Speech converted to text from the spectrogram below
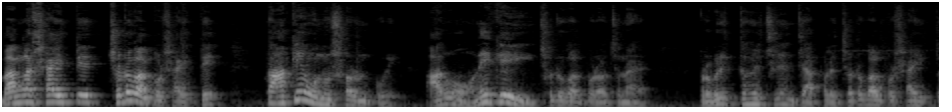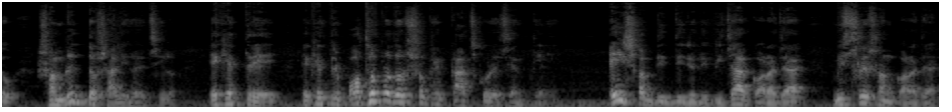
বাংলা সাহিত্যে, ছোট গল্প সাহিত্যে তাকে অনুসরণ করে আরও অনেকেই ছোট গল্প রচনায় প্রবৃত্ত হয়েছিলেন, যার ফলে ছোট গল্প সাহিত্য সমৃদ্ধশালী হয়েছিল। এক্ষেত্রে এক্ষেত্রে পথপ্রদর্শকের কাজ করেছেন তিনি। এই সব দিক দিয়ে যদি বিচার করা যায়, বিশ্লেষণ করা যায়,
